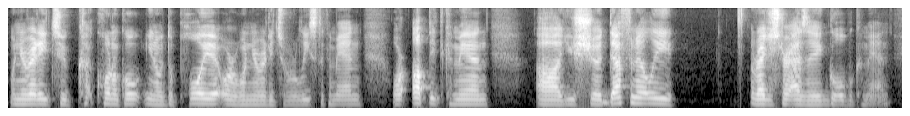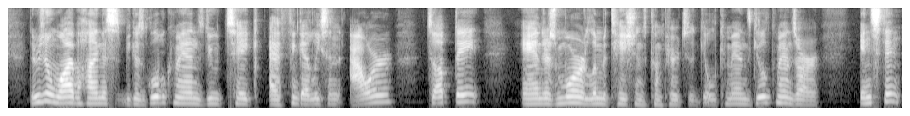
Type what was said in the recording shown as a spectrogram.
when you're ready to quote unquote, you know, deploy it or when you're ready to release the command or update the command, uh, you should definitely register as a global command. The reason why behind this is because global commands do take, I think, at least an hour to update, and there's more limitations compared to guild commands. Guild commands are instant,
